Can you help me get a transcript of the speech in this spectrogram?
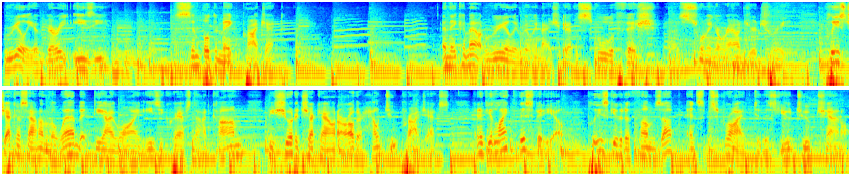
Really a very easy, simple to make project. And they come out really, really nice. You could have a school of fish uh, swimming around your tree. Please check us out on the web at DIYEasyCrafts.com. Be sure to check out our other how-to projects. And if you liked this video, please give it a thumbs up and subscribe to this YouTube channel.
